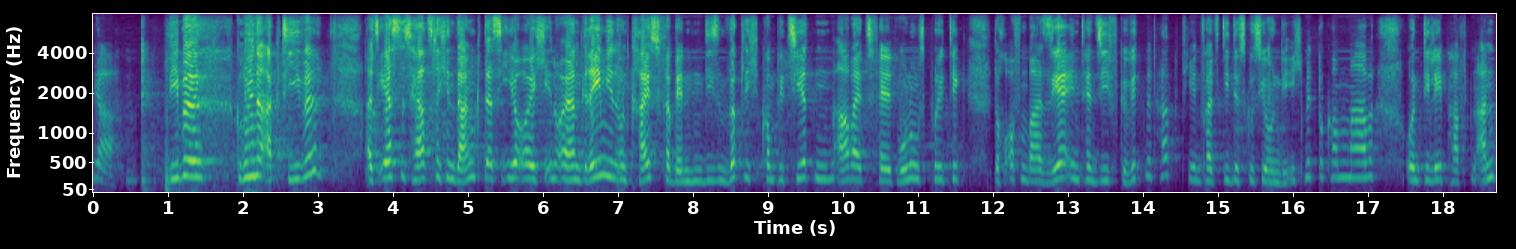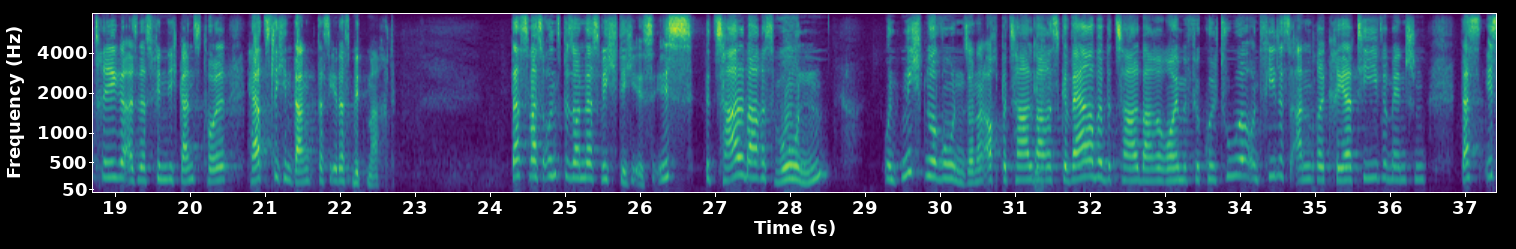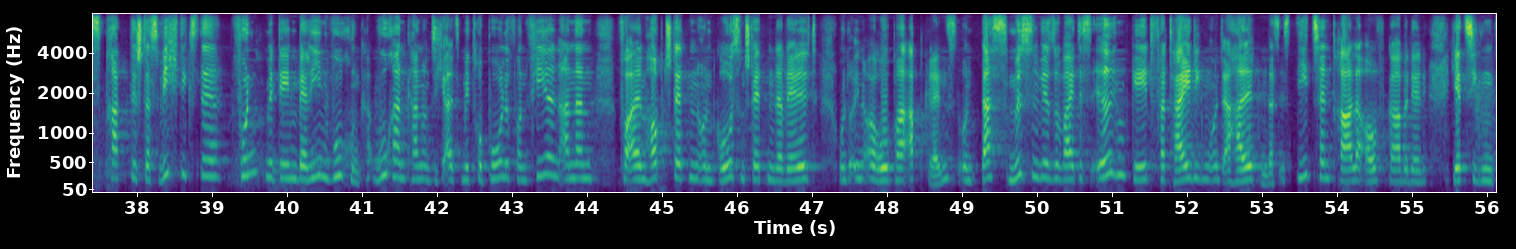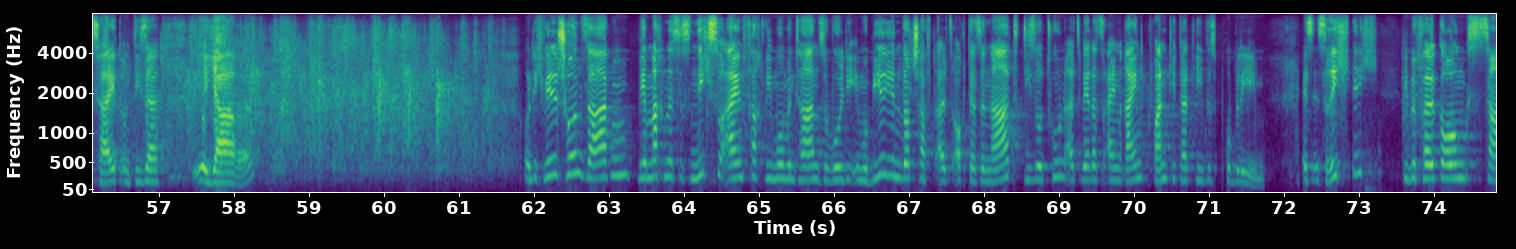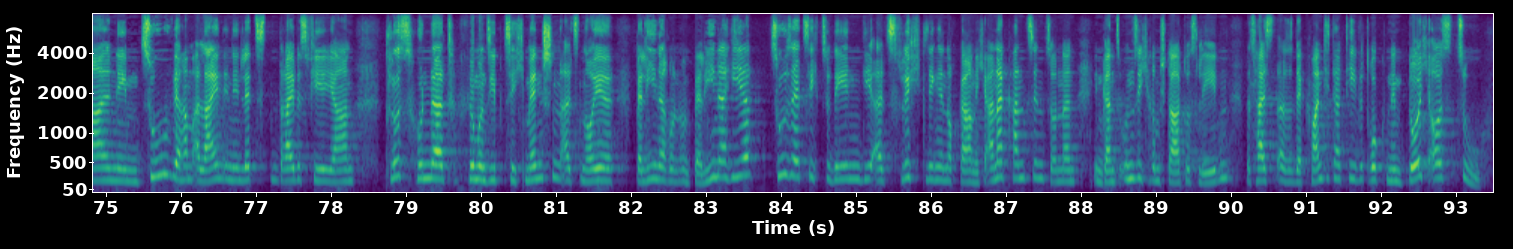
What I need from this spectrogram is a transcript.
Ja, liebe grüne Aktive, als erstes herzlichen Dank, dass ihr euch in euren Gremien und Kreisverbänden diesem wirklich komplizierten Arbeitsfeld Wohnungspolitik doch offenbar sehr intensiv gewidmet habt. Jedenfalls die Diskussionen, die ich mitbekommen habe und die lebhaften Anträge. Also das finde ich ganz toll. Herzlichen Dank, dass ihr das mitmacht. Das, was uns besonders wichtig ist, ist bezahlbares Wohnen und nicht nur Wohnen, sondern auch bezahlbares Gewerbe, bezahlbare Räume für Kultur und vieles andere, kreative Menschen. Das ist praktisch das wichtigste Fund, mit dem Berlin wuchern kann und sich als Metropole von vielen anderen, vor allem Hauptstädten und großen Städten der Welt und in Europa abgrenzt. Und das müssen wir, soweit es irgend geht, verteidigen und erhalten. Das ist die zentrale Aufgabe der jetzigen Zeit und dieser Jahre. Und ich will schon sagen, wir machen es nicht so einfach wie momentan sowohl die Immobilienwirtschaft als auch der Senat, die so tun, als wäre das ein rein quantitatives Problem. Es ist richtig, die Bevölkerungszahlen nehmen zu. Wir haben allein in den letzten drei bis vier Jahren plus 175 Menschen als neue Berlinerinnen und Berliner hier zusätzlich zu denen, die als Flüchtlinge noch gar nicht anerkannt sind, sondern in ganz unsicherem Status leben. Das heißt also, der quantitative Druck nimmt durchaus zu.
